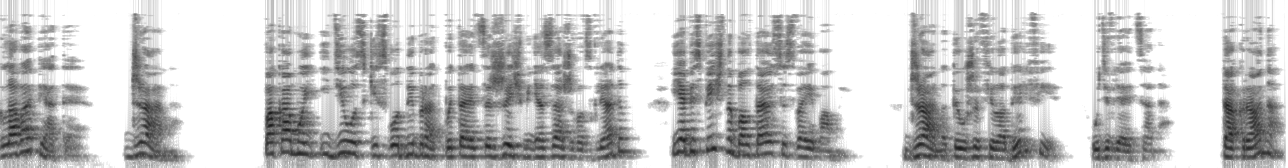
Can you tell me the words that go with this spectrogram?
Глава пятая. Джана. Пока мой идиотский сводный брат пытается сжечь меня заживо взглядом, я беспечно болтаю со своей мамой. «Джана, ты уже в Филадельфии?» – удивляется она. «Так рано?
